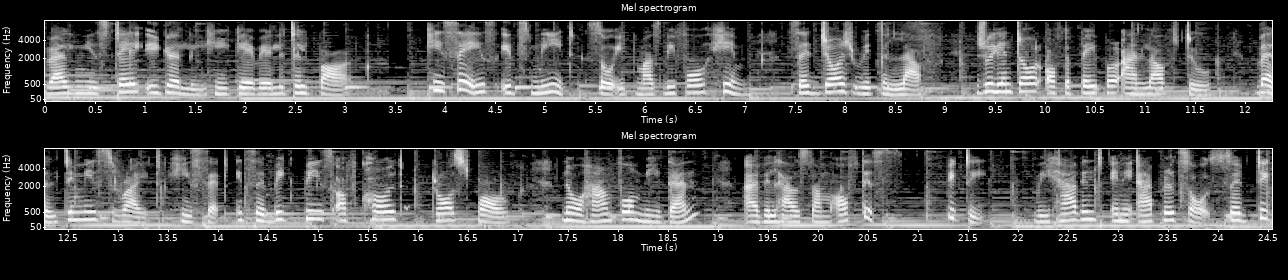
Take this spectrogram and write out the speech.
Wagging his tail eagerly, he gave a little bark. He says it's meat, so it must be for him, said George with a laugh. Julian tore off the paper and laughed too. Well, Timmy's right, he said. It's a big piece of cold roast pork. No ham for me then. I will have some of this. Pity. We haven't any apple sauce, said Dick.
